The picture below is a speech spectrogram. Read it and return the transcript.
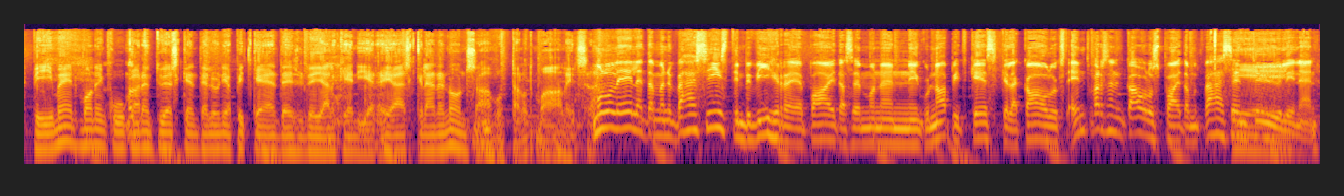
Viimein monen kuukauden työskentelyn ja pitkäjänteisyyden jälkeen Jere Jääskeläinen on saavuttanut maalinsa. Mulla oli eilen tämmönen vähän siistimpi vihreä paita, semmonen niinku napit keskellä kauluksi. Nyt varsinainen kauluspaita, mutta vähän sen Ei. tyylinen.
